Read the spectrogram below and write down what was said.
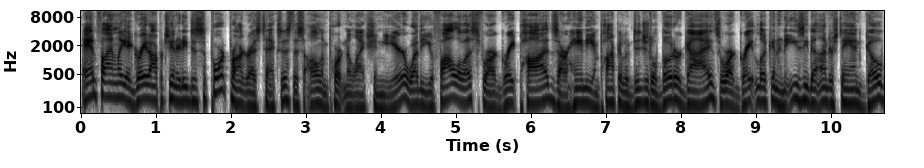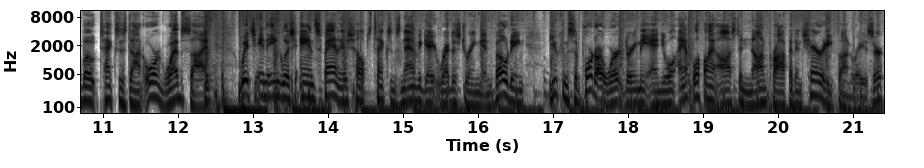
And finally, a great opportunity to support Progress Texas this all important election year. Whether you follow us for our great pods, our handy and popular digital voter guides, or our great looking and easy to understand govotetexas.org website, which in English and Spanish helps Texans navigate registering and voting, you can support our work during the annual Amplify Austin nonprofit and charity fundraiser,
